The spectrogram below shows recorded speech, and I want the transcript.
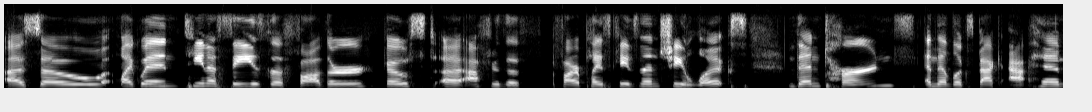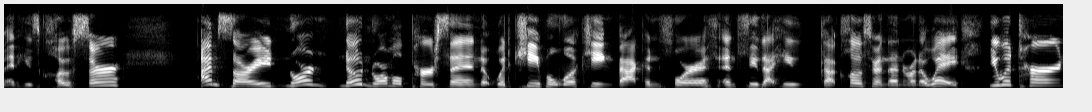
Uh, so, like when Tina sees the father ghost uh, after the fireplace caves in, she looks, then turns, and then looks back at him, and he's closer. I'm sorry, nor no normal person would keep looking back and forth and see that he got closer and then run away. You would turn,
